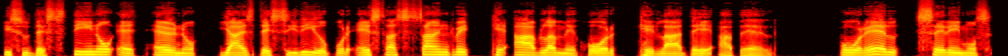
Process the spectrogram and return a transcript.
y su destino eterno ya es decidido por esta sangre que habla mejor que la de Abel por él seremos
